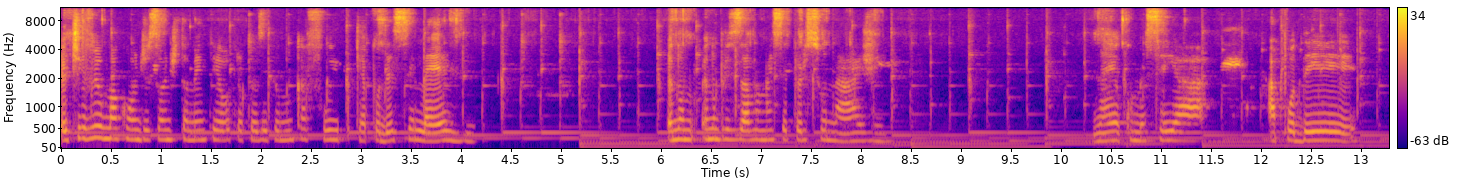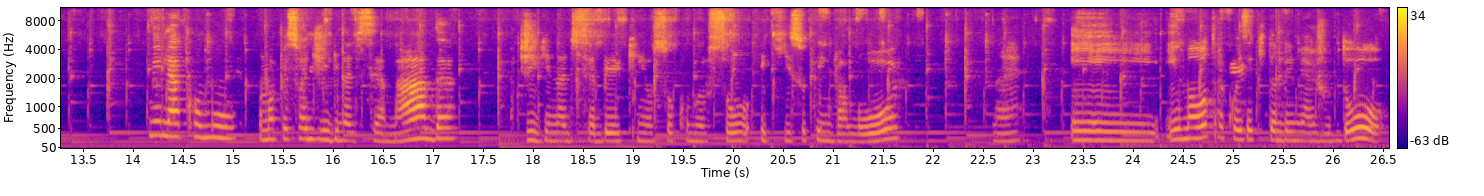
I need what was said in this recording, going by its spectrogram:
Eu tive uma condição de também ter outra coisa que eu nunca fui, porque é poder ser leve. Eu não, eu não precisava mais ser personagem. Né? Eu comecei a, a poder me olhar como uma pessoa digna de ser amada, digna de saber quem eu sou, como eu sou e que isso tem valor, né? E, e uma outra coisa que também me ajudou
